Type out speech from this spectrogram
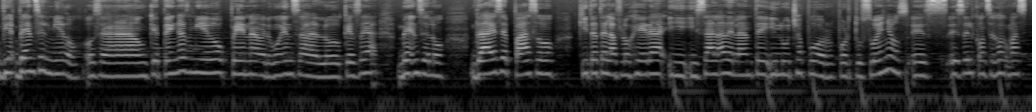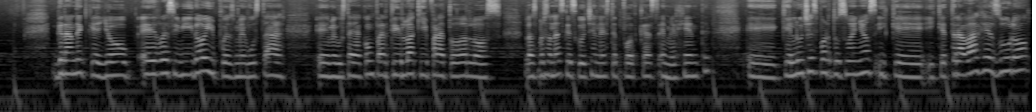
vence el miedo, o sea, aunque tengas miedo, pena, vergüenza, lo que sea, vénselo, da ese paso, quítate la flojera y, sal adelante y lucha por, por tus sueños. Es, es el consejo más grande que yo he recibido y pues me gusta eh, me gustaría compartirlo aquí para todos los las personas que escuchen este podcast emergente eh, que luches por tus sueños y que y que trabajes duro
